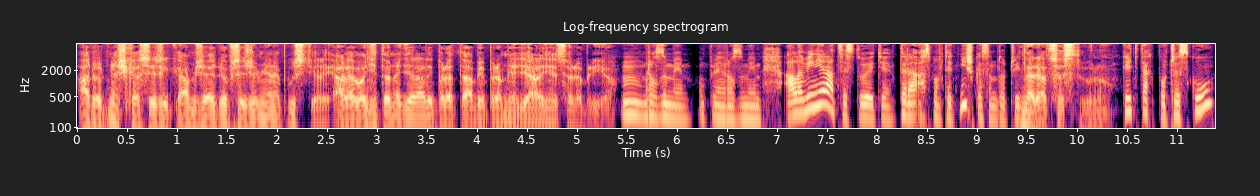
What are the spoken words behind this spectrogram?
A do dneška si říkám, že je dobře, že mě nepustili. Ale oni to nedělali proto, aby pro mě dělali něco dobrýho. Mm, rozumím, úplně rozumím. Ale vy nerad cestujete, teda aspoň v té knižce jsem to čítal. Nerad cestuju, no. Keď tak po Česku?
